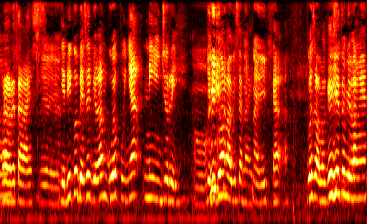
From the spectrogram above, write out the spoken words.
prioritize Iya, iya. jadi gue biasanya bilang gue punya knee injury Oh. jadi gue nggak bisa naik, Naik. Ya, gue selalu kayak gitu bilangnya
